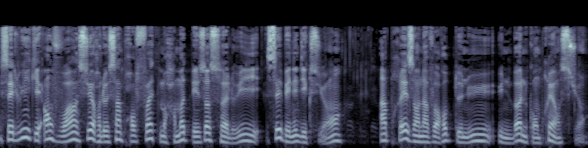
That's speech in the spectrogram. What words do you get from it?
C'est lui qui envoie sur le saint prophète Mohammed lui ses bénédictions après en avoir obtenu une bonne compréhension.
